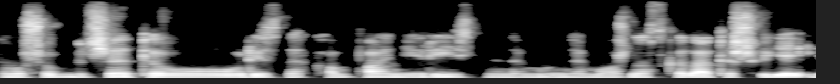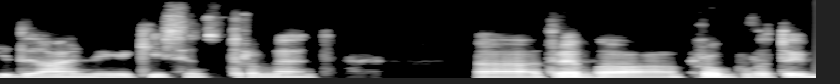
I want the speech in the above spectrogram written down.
Тому що бюджети у різних компаній різні. Не, не можна сказати, що є ідеальний якийсь інструмент. А, треба пробувати і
